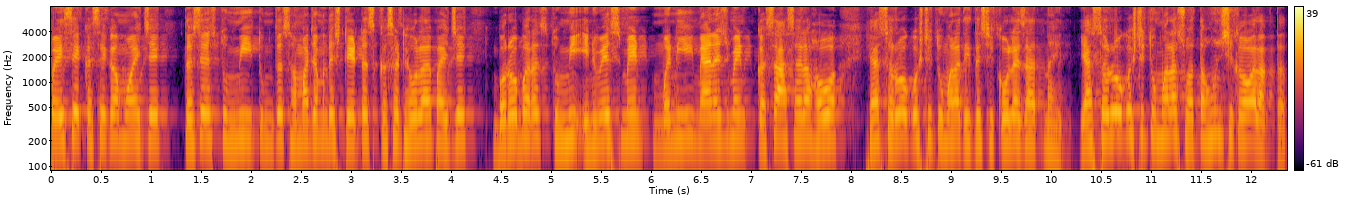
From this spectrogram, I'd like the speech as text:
पैसे कसे कमवायचे तसेच तुम्ही तुमचं समाजामध्ये स्टेटस कसं ठेवला पाहिजे बरोबरच तुम्ही इन्व्हेस्टमेंट मनी मॅनेजमेंट कसं असायला हवं ह्या सर्व गोष्टी तुम्हाला तिथे शिकवल्या जात नाहीत. या सर्व गोष्टी तुम्हाला स्वतःहून शिकाव्या लागतात.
